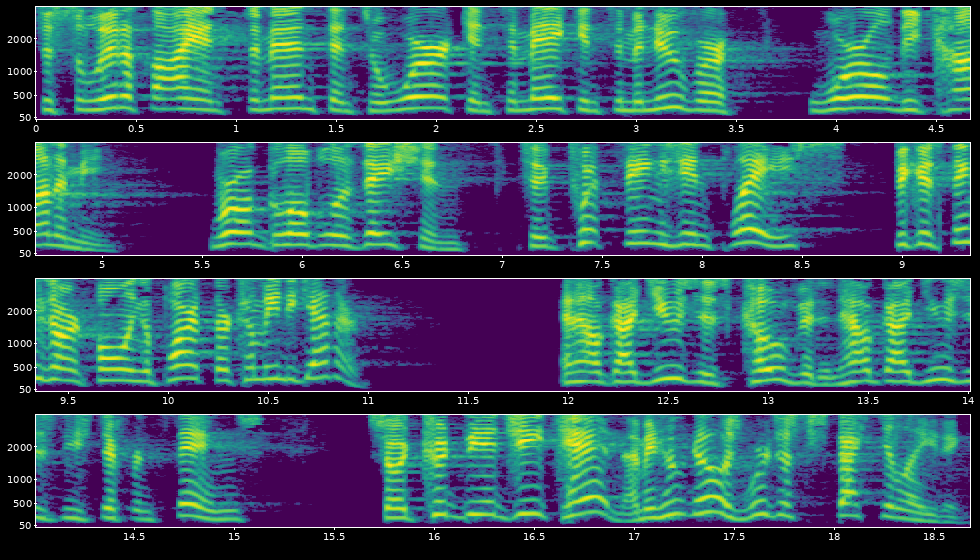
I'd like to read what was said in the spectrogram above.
to solidify and cement and to work and to make and to maneuver world economy, world globalization, to put things in place because things aren't falling apart. They're coming together. And how God uses COVID and how God uses these different things. So it could be a G10. I mean, who knows? We're just speculating.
